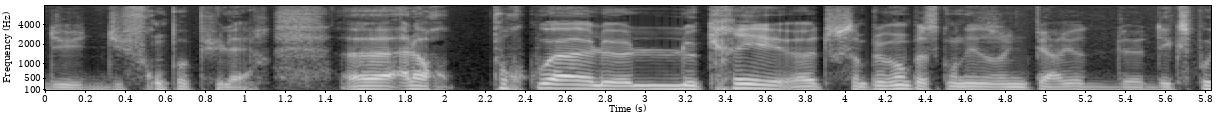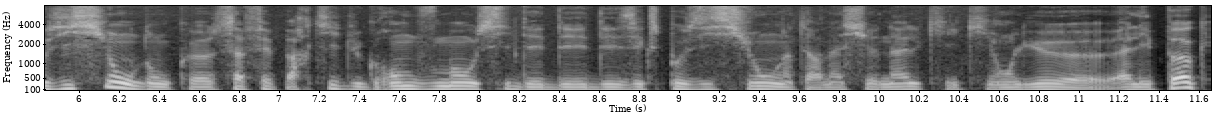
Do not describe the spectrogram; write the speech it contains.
du, Front populaire. Euh, alors, pourquoi le, créer euh, Tout simplement parce qu'on est dans une période d'exposition, donc euh, ça fait partie du grand mouvement aussi des, expositions internationales qui, ont lieu à l'époque.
